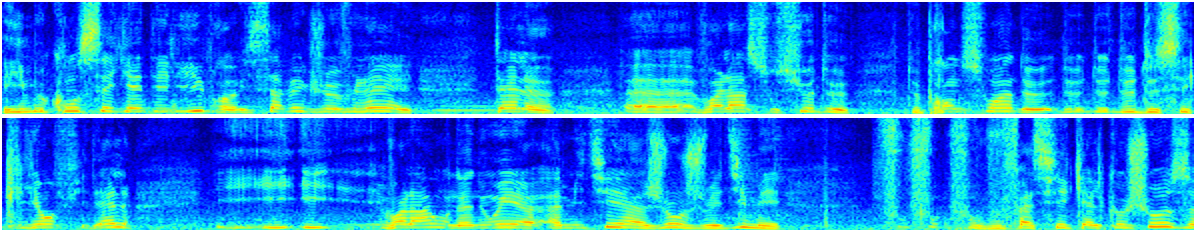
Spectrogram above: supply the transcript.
il me conseillait des livres. Il savait que je venais, tel, euh, voilà, soucieux de, prendre soin de, ses clients fidèles. voilà, on a noué euh, amitié. Un jour, je lui ai dit, mais faut, faut, que vous fassiez quelque chose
